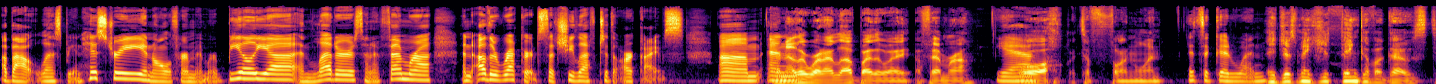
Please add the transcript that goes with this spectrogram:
about lesbian history and all of her memorabilia and letters and ephemera and other records that she left to the archives. Um, and Another word I love, by the way, ephemera. Yeah. Oh, it's a fun one. it's a good one. It just makes you think of a ghost.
